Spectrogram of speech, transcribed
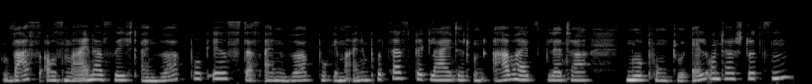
was aus meiner Sicht ein Workbook ist, dass ein Workbook immer einen Prozess begleitet und Arbeitsblätter nur punktuell unterstützen.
